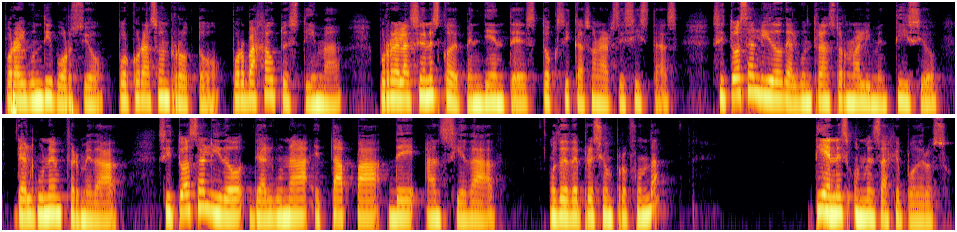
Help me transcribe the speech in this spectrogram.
por algún divorcio, por corazón roto, por baja autoestima, por relaciones codependientes, tóxicas o narcisistas, si tú has salido de algún trastorno alimenticio, de alguna enfermedad, si tú has salido de alguna etapa de ansiedad o de depresión profunda, tienes un mensaje poderoso.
